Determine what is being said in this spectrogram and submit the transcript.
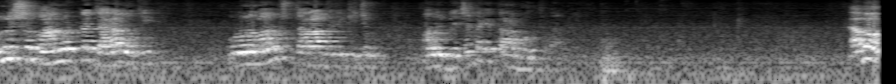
উনিশশো বাহান্নটা যারা অতি পুরনো মানুষ, তারা যদি কিছু মানুষ বেঁচে থাকে, তারা বলতে পারবে। এবং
